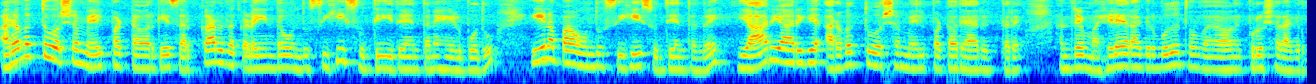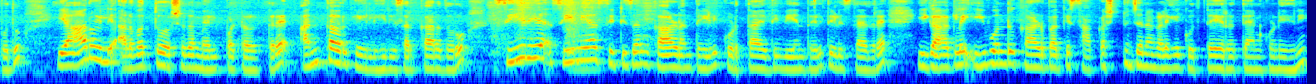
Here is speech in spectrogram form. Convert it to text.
ಅರವತ್ತು ವರ್ಷ ಮೇಲ್ಪಟ್ಟವರಿಗೆ ಸರ್ಕಾರದ ಕಡೆಯಿಂದ ಒಂದು ಸಿಹಿ ಸುದ್ದಿ ಇದೆ ಅಂತಲೇ ಹೇಳ್ಬೋದು. ಏನಪ್ಪ ಒಂದು ಸಿಹಿ ಸುದ್ದಿ ಅಂತಂದರೆ, ಯಾರ್ಯಾರಿಗೆ ಅರವತ್ತು ವರ್ಷ ಮೇಲ್ಪಟ್ಟವ್ರು ಯಾರಿರ್ತಾರೆ? ಅಂದರೆ ಮಹಿಳೆಯರಾಗಿರ್ಬೋದು ಅಥವಾ ಪುರುಷರಾಗಿರ್ಬೋದು. ಯಾರು ಇಲ್ಲಿ ಅರವತ್ತು ವರ್ಷದ ಮೇಲ್ಪಟ್ಟವ್ರು ಇರ್ತಾರೆ? ಅಂಥವ್ರಿಗೆ ಇಲ್ಲಿ ಹಿರಿ ಸರ್ಕಾರದವರು ಸೀರಿಯ, ಸೀನಿಯರ್ ಸಿಟಿಸನ್ ಕಾರ್ಡ್ ಅಂತ ಹೇಳಿ ಕೊಡ್ತಾ ಇದ್ದೀವಿ ಅಂತ ಹೇಳಿ ತಿಳಿಸ್ತಾ ಇದ್ದಾರೆ. ಈಗಾಗಲೇ ಈ ಒಂದು ಕಾರ್ಡ್ ಬಗ್ಗೆ ಸಾಕಷ್ಟು ಜನಗಳಿಗೆ ಗೊತ್ತೇ ಇರುತ್ತೆ ಅಂದ್ಕೊಂಡಿದ್ದೀನಿ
